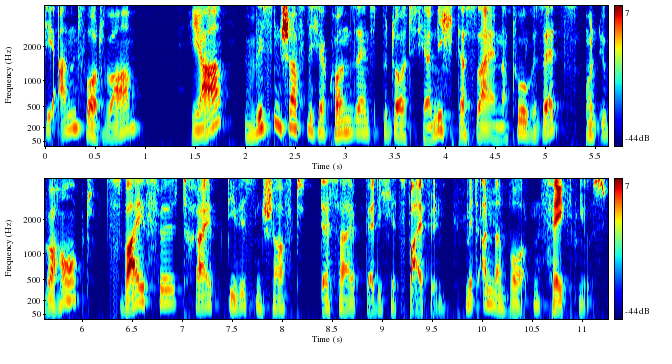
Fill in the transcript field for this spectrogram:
die Antwort war, ja, wissenschaftlicher Konsens bedeutet ja nicht, das sei ein Naturgesetz und überhaupt, Zweifel treibt die Wissenschaft, deshalb werde ich hier zweifeln. Mit anderen Worten, Fake News.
